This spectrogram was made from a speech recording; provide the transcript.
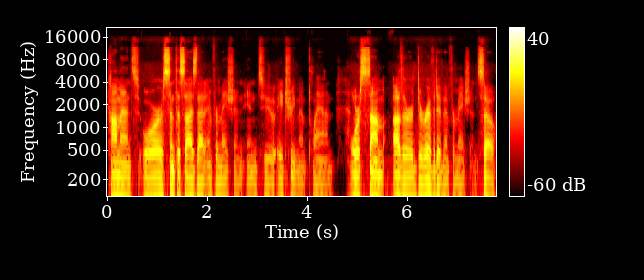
comment or synthesize that information into a treatment plan or some other derivative information. So,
